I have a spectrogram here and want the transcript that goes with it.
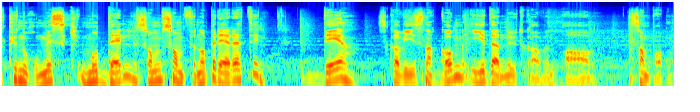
økonomisk modell som samfunnet opererer etter? Det skal vi snakke om i denne utgaven av Sampodden.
